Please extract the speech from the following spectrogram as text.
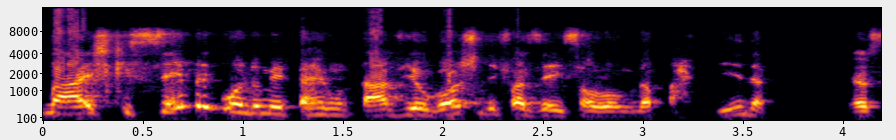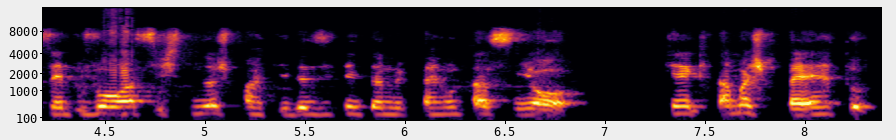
mas que sempre quando me perguntava, e eu gosto de fazer isso ao longo da partida, eu sempre vou assistindo as partidas e tentando me perguntar assim, ó, quem é que está mais perto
